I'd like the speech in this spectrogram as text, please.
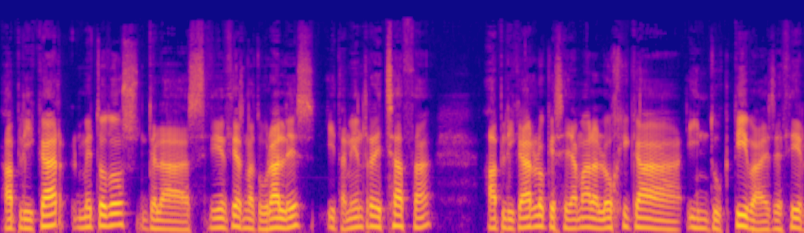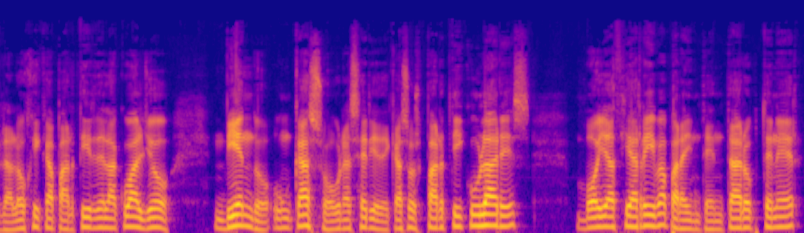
aplicar métodos de las ciencias naturales y también rechaza aplicar lo que se llama la lógica inductiva, es decir, la lógica a partir de la cual yo, viendo un caso o una serie de casos particulares, voy hacia arriba para intentar obtener,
